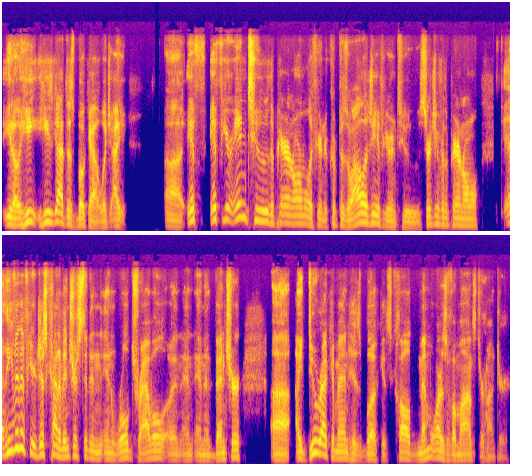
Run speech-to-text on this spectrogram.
you know, he he's got this book out, which I uh if if you're into the paranormal, if you're into cryptozoology, if you're into searching for the paranormal, and even if you're just kind of interested in in world travel and and, and adventure, uh, I do recommend his book. It's called Memoirs of a Monster Hunter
